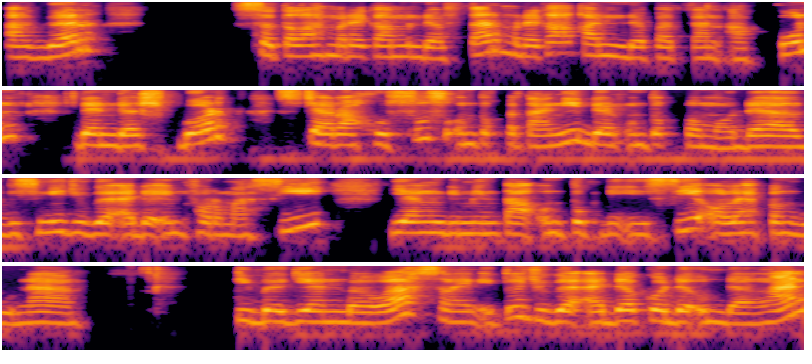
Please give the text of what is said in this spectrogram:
agar setelah mereka mendaftar, mereka akan mendapatkan akun dan dashboard secara khusus untuk petani dan untuk pemodal. Di sini juga ada informasi yang diminta untuk diisi oleh pengguna. Di bagian bawah, selain itu juga ada kode undangan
